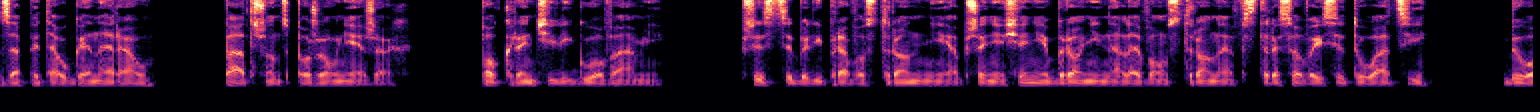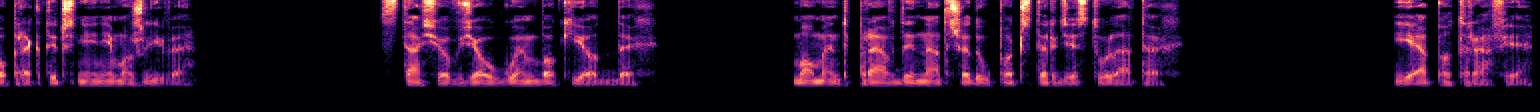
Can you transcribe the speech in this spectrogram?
Zapytał generał, patrząc po żołnierzach. Pokręcili głowami. Wszyscy byli prawostronni, a przeniesienie broni na lewą stronę w stresowej sytuacji było praktycznie niemożliwe. Stasio wziął głęboki oddech. Moment prawdy nadszedł po czterdziestu latach. Ja potrafię,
